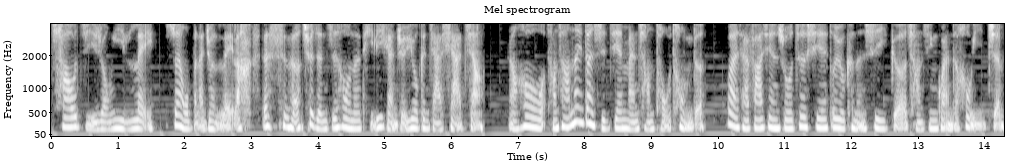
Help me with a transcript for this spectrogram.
超级容易累。虽然我本来就很累了，但是呢，确诊之后呢，体力感觉又更加下降，然后常常那一段时间蛮常头痛的。后来才发现说，这些都有可能是一个长新冠的后遗症。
